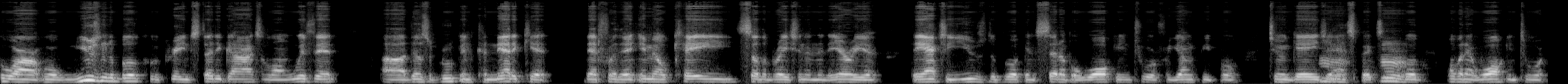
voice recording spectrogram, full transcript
who are, who are using the book, who are creating study guides along with it. Uh, there's a group in Connecticut that for their MLK celebration in the area, they actually used the book and set up a walking tour for young people to engage mm. aspects of the mm. book over that walking tour.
